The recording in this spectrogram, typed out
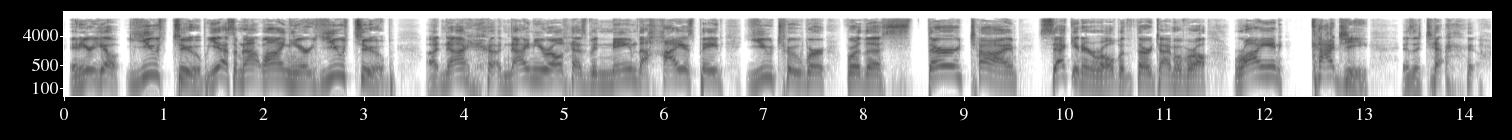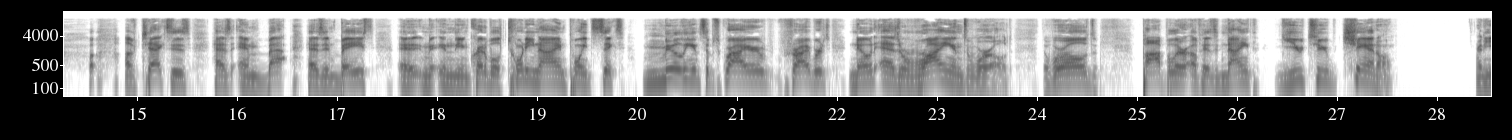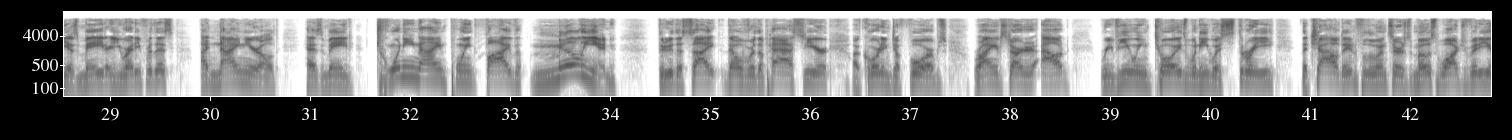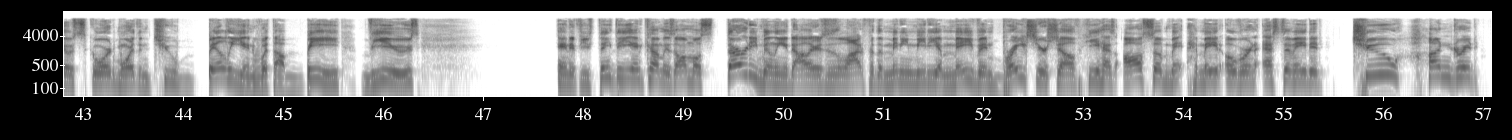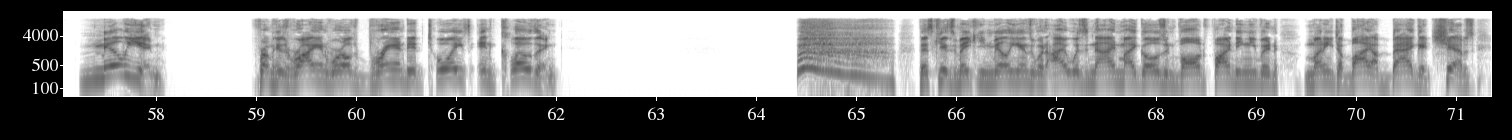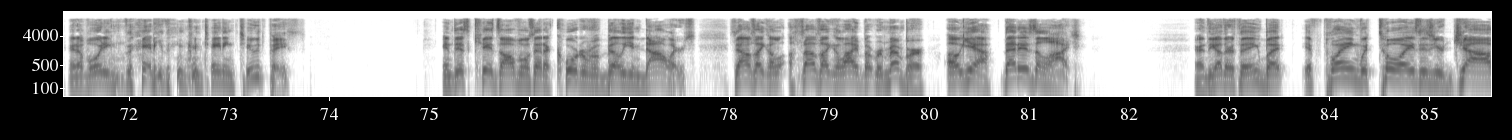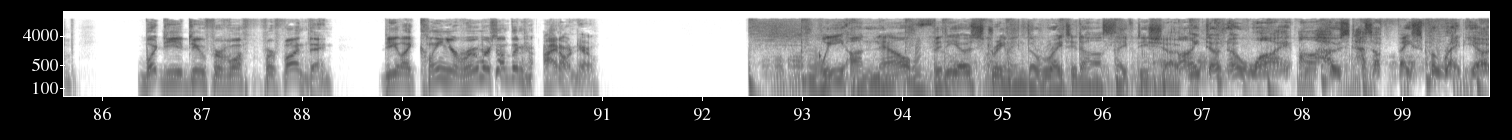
And here you go. YouTube. Yes, I'm not lying here. YouTube. A nine, year old has been named the highest paid YouTuber for the third time, second in a row, but the third time overall. Ryan Kaji is a of Texas has emba- has embased uh, in, in the incredible 29.6 million subscribers known as Ryan's World, the world popular of his ninth YouTube channel. And he has made, are you ready for this? A nine year old has made 29.5 million through the site over the past year, according to Forbes. Ryan started out reviewing toys when he was three. The child influencer's most watched videos scored more than 2 billion with a B views. And if you think the income is almost $30 million is a lot for the mini media maven, brace yourself. He has also ma- made over an estimated 200 million from his Ryan World branded toys and clothing. this kid's making millions. When I was nine, my goals involved finding even money to buy a bag of chips and avoiding anything containing toothpaste. And this kid's almost at a quarter of a billion dollars. Sounds like a sounds like a lie, but remember, oh yeah, that is a lot. And the other thing, but if playing with toys is your job, what do you do for for fun then? Do you like clean your room or something? I don't know. We are now video streaming the Rated R Safety Show. I don't know why our host has a face for radio.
